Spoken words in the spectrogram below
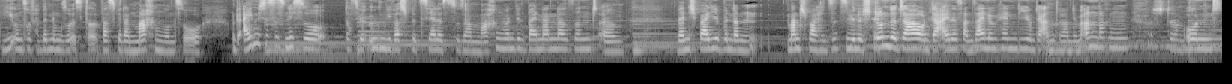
wie unsere Verbindung so ist, was wir dann machen und so. Und eigentlich ist es nicht so, dass wir irgendwie was Spezielles zusammen machen, wenn wir beieinander sind. Ähm, wenn ich bei dir bin, dann manchmal sitzen wir eine Stunde da und der eine ist an seinem Handy und der andere an dem anderen. Das stimmt. Und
